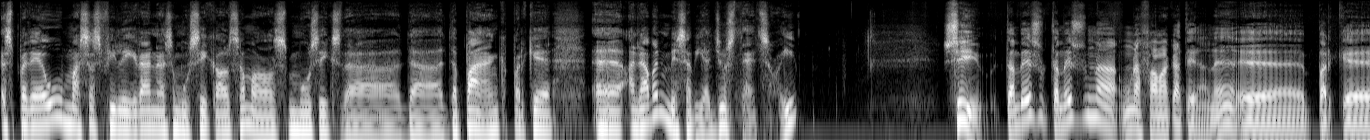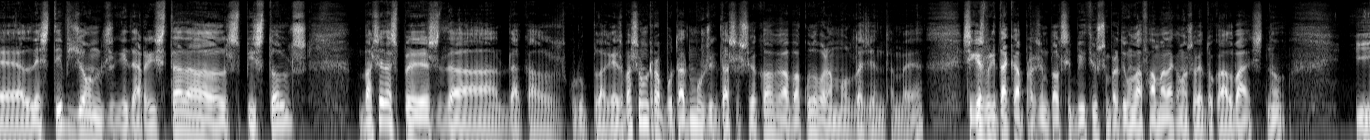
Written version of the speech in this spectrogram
espereu masses filigranes musicals amb els músics de, de, de punk, perquè eh, anaven més aviat justets, oi? Sí, també és, també és una, una fama que tenen, eh? eh perquè l'Steve Jones, guitarrista dels Pistols, va ser després de, de que el grup plegués, va ser un reputat músic de sessió que va col·laborar amb molta gent, també. Eh? Sí que és veritat que, per exemple, el Sipicius sempre tingut la fama de que no sabia tocar el baix, no? I,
